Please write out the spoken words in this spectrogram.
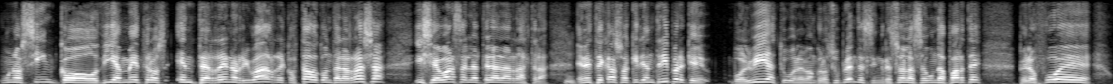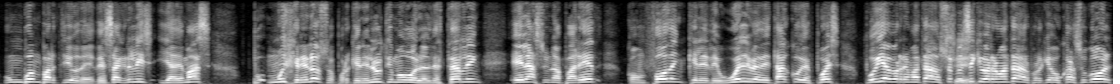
unos 5 o 10 metros en terreno rival, recostado contra la raya y llevarse el lateral a rastra. Hmm. En este caso a Kieran Tripper que volvía, estuvo en el banco de los suplentes, ingresó en la segunda parte, pero fue un buen partido de, de Grealish y además muy generoso, porque en el último gol, el de Sterling, él hace una pared con Foden que le devuelve de taco y después podía haber rematado. Yo Sí. pensé que iba a rematar porque iba a buscar su gol,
